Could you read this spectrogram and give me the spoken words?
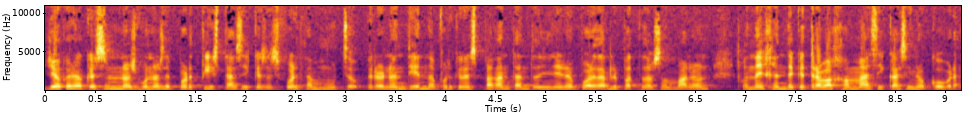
Yo creo que son unos buenos deportistas y que se esfuerzan mucho, pero no entiendo por qué les pagan tanto dinero por darle patadas a un balón cuando hay gente que trabaja más y casi no cobra.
